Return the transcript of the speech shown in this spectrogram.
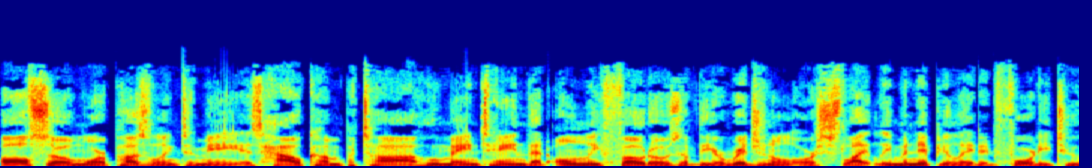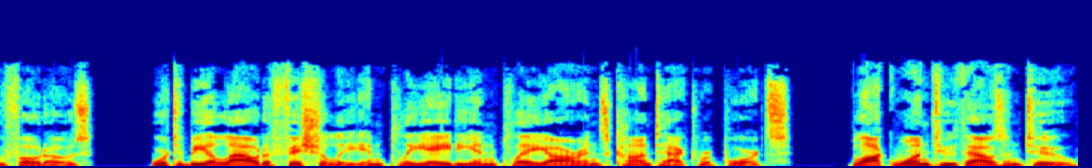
Also more puzzling to me is how come Ptaah, who maintained that only photos of the original or slightly manipulated 42 photos were to be allowed officially in Pleiadian Plejaran's contact reports, Block 1 2002,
